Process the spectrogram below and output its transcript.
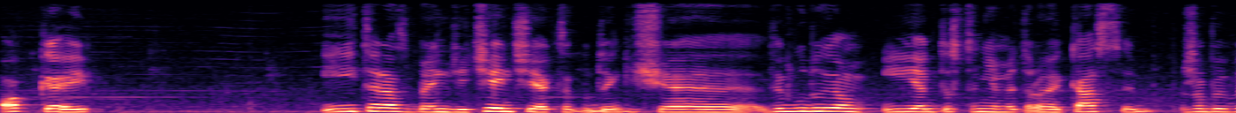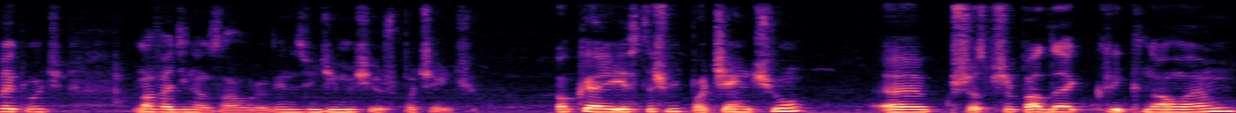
Okej. I teraz będzie cięcie, jak te budynki się wybudują i jak dostaniemy trochę kasy, żeby wykluć nowe dinozaury, więc widzimy się już po cięciu. Okej, jesteśmy po cięciu. E, przez przypadek kliknąłem,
